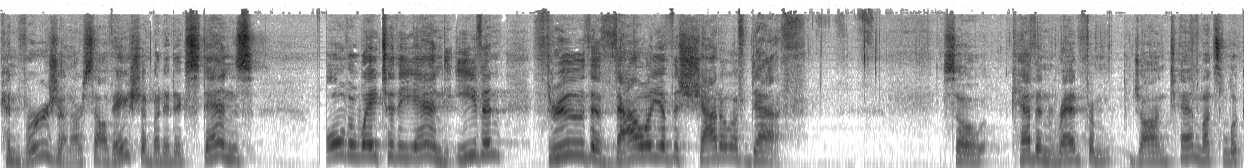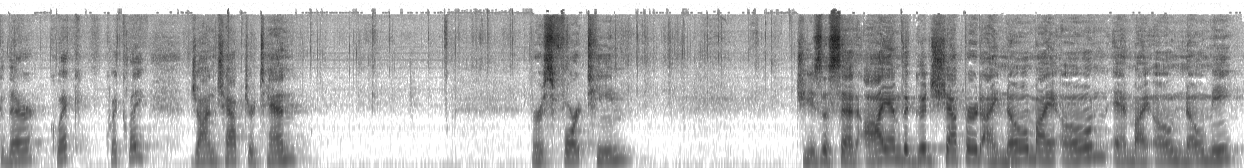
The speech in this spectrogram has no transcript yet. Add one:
conversion, our salvation, but it extends all the way to the end, even through the valley of the shadow of death. So Kevin read from John 10. Let's look there quick, quickly. John chapter 10, verse 14. Jesus said, I am the good shepherd. I know my own, and my own know me.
